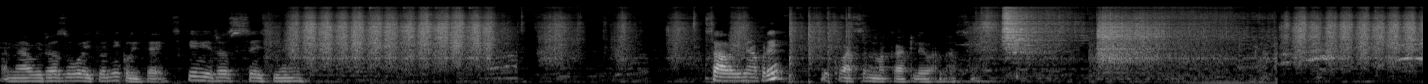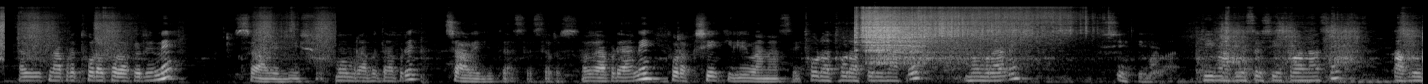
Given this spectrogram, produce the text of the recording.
અને આવી રસ હોય તો નીકળી જાય. કેવી રસ છે જેની સાળીને આપણે એક વાસણમાં કાઢ લેવાના છે. આવી રીતના આપણે થોડા થોડા કરીને ચાળી લઈશું. મમરા બધા આપણે ચાળી લીધા છે, સરસ. હવે આપણે આને થોડાક શેકી લેવાના છે. થોડા થોડા કરીને આપણે મમરાને શેકી લેવાના. ઘીમાં ગેસે શેકવાના છે. આપણું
